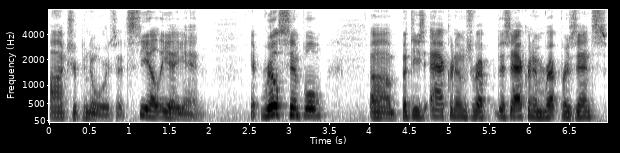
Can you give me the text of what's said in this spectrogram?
entrepreneurs. It's C L E A N. It real simple. Um, but these acronyms, rep- this acronym represents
